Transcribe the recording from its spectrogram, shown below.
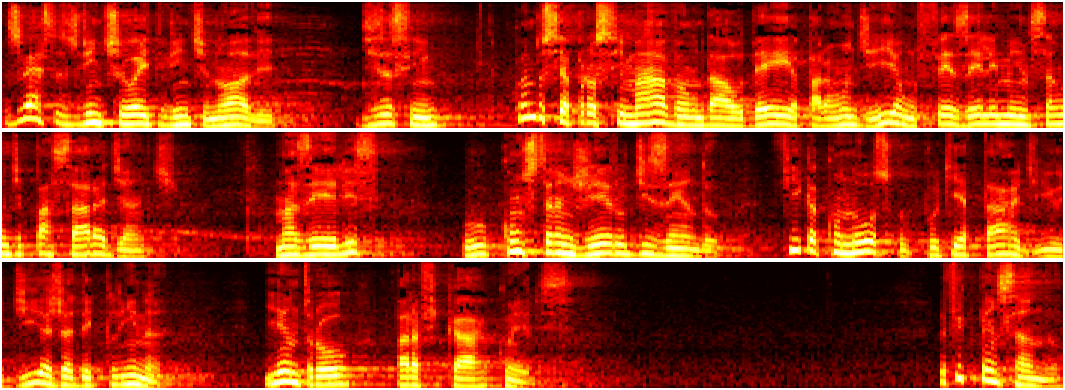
Os versos 28 e 29 diz assim: Quando se aproximavam da aldeia para onde iam, fez ele menção de passar adiante. Mas eles o constrangeram, dizendo: Fica conosco, porque é tarde e o dia já declina. E entrou para ficar com eles. Eu fico pensando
